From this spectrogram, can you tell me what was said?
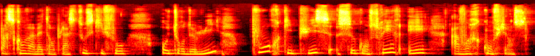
parce qu'on va mettre en place tout ce qu'il faut autour de lui pour qu'il puisse se construire et avoir confiance.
